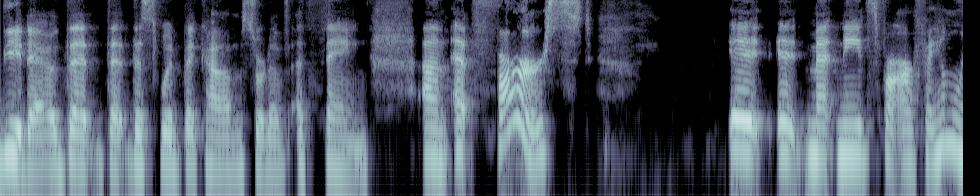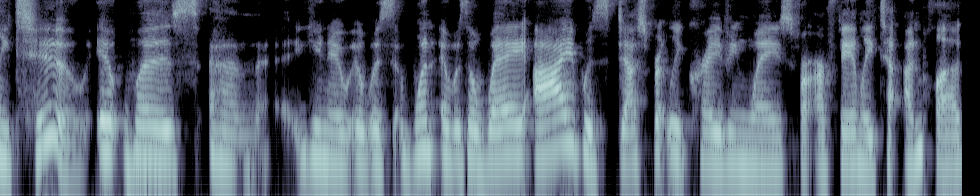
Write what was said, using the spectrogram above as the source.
you know, that, that this would become sort of a thing. Um, at first, it it met needs for our family too it was um, you know it was one it was a way i was desperately craving ways for our family to unplug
